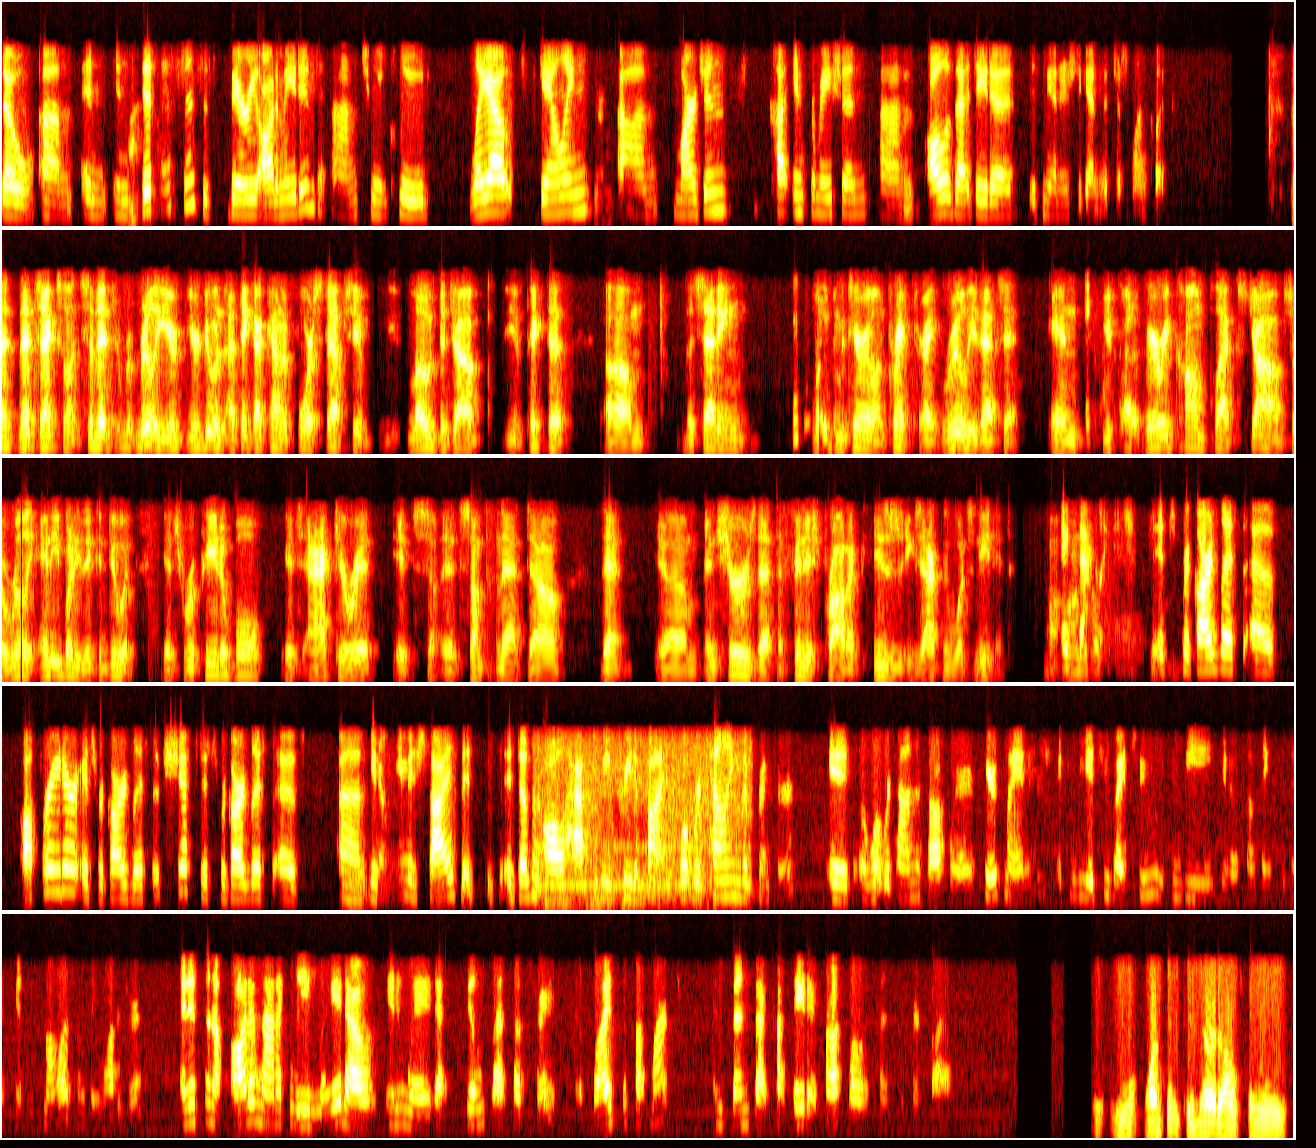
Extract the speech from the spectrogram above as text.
So um, in, in this instance, it's very automated um, to include layout, scaling, um, margins, cut information. Um, all of that data is managed again with just one click. That, that's excellent. So that really you're you're doing. I think I counted four steps. You load the job, you pick the um, the setting, load the material, and print. Right. Really, that's it. And you've got a very complex job. So really, anybody that can do it. It's repeatable. It's accurate. It's it's something that uh, that um, ensures that the finished product is exactly what's needed. Uh, exactly. It's regardless of operator. It's regardless of shift. It's regardless of um, you know, image size. It, it doesn't all have to be predefined. What we're telling the printer is, or what we're telling the software, here's my image. It can be a two by two. It can be, you know, something significantly smaller, something larger. And it's going to automatically lay it out in a way that fills that substrate, applies the cut mark, and sends that cut data across while it sends the print file. One thing to note also is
